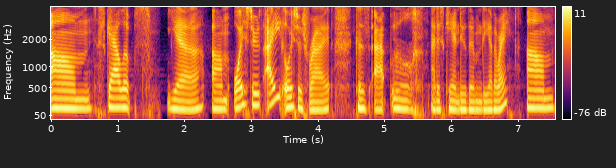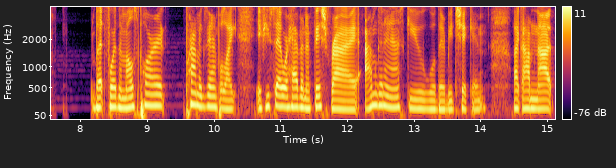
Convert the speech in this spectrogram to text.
Um, scallops yeah, um, oysters. I eat oysters fried because I ugh, I just can't do them the other way. Um, but for the most part, prime example, like if you say we're having a fish fry, I'm gonna ask you, will there be chicken? Like I'm not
